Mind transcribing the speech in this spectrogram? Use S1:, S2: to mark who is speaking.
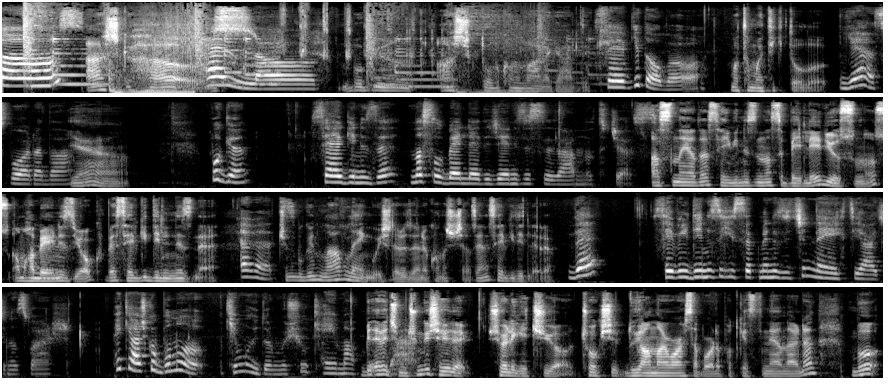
S1: Aşkos.
S2: Aşk House.
S1: Hello.
S2: Bugün aşk dolu konularla geldik.
S1: Sevgi dolu.
S2: Matematik dolu.
S1: Yes bu arada.
S2: Yeah.
S1: Bugün sevginizi nasıl belli edeceğinizi size anlatacağız.
S2: Aslında ya da sevginizi nasıl belli ediyorsunuz ama haberiniz yok ve sevgi diliniz ne?
S1: Evet.
S2: Çünkü bugün love language'ler üzerine konuşacağız. Yani sevgi dilleri.
S1: Ve sevildiğinizi hissetmeniz için neye ihtiyacınız var? Peki aşkım bunu kim uydurmuş? Who came up with
S2: evet şimdi çünkü şöyle şöyle geçiyor. Çok kişi duyanlar varsa bu arada podcast dinleyenlerden. Bu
